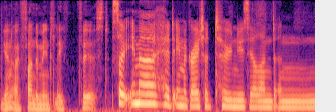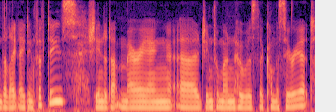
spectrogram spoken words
you know fundamentally first? So Emma had emigrated to New Zealand in the late 1850s. She ended up marrying a gentleman who was the commissariat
